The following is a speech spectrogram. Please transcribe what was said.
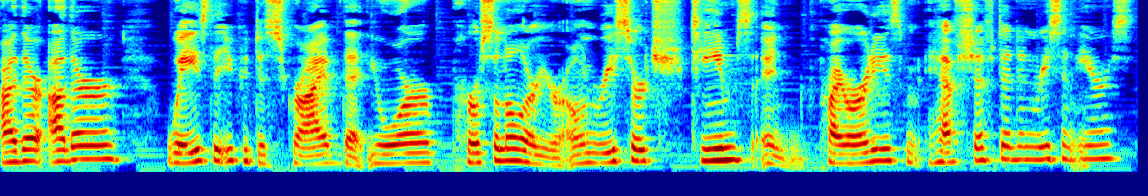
Are there other ways that you could describe that your personal or your own research teams and priorities have shifted in recent years?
